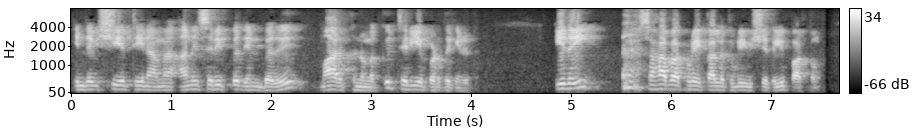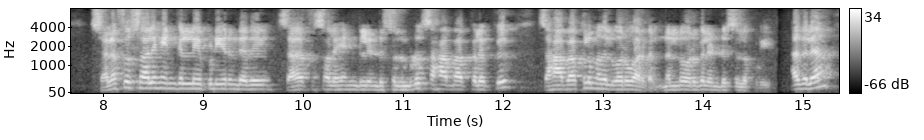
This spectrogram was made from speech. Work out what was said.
இந்த விஷயத்தை நாம அனுசரிப்பது என்பது மார்க் நமக்கு தெரியப்படுத்துகின்றது. இதை சஹாபாக்குடைய காலத்துடைய விஷயத்திலையும் பார்த்தோம். சலஃபு சாலிஹன்கள் எப்படி இருந்தது? சலஃபு சாலிஹன்கள் என்று சொல்லும்போது சஹாபாக்களுக்கு சஹாபாக்களும் அதில் வருவார்கள் நல்லோர்கள் என்று சொல்லக்கூடிய. அதுல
